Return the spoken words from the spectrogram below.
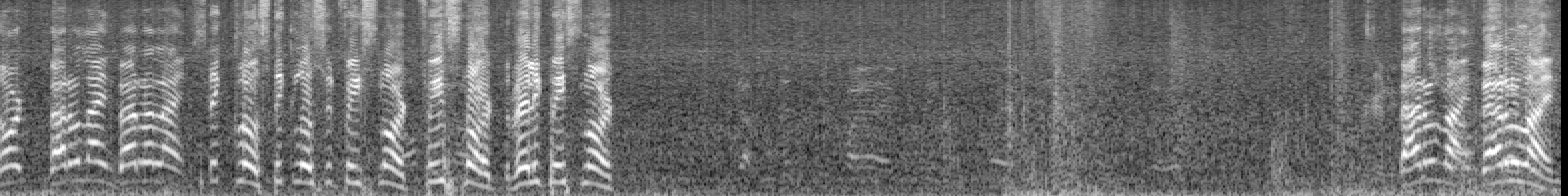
North, battle line, battle line. Stick close, stick close and face north. Face north. Relic face north. Battle line, battle line.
